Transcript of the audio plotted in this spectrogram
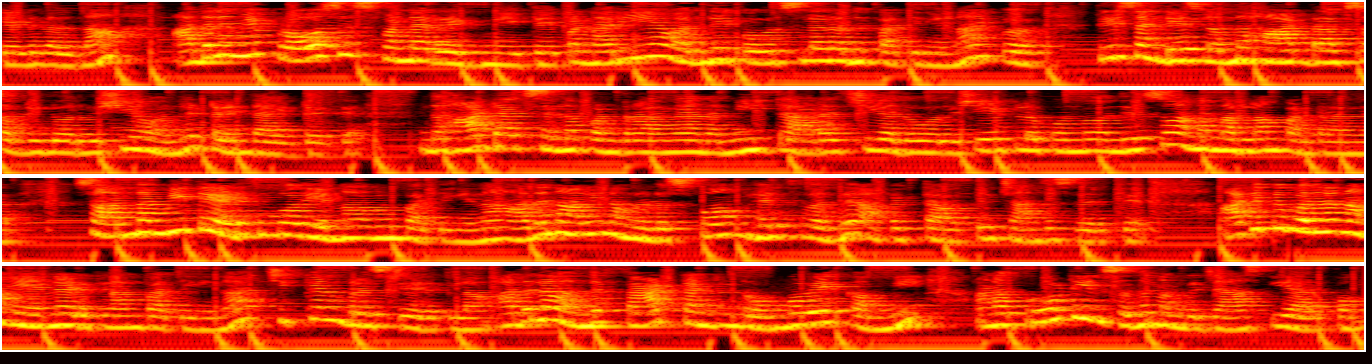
கெடுதல் தான். அதுலேயுமே ப்ராசஸ் பண்ண ரெட் மீட் இப்போ நிறைய வந்து இப்போ ஒரு சிலர் வந்து பார்த்தீங்கன்னா இப்போ ரீசெண்ட் டேஸில் வந்து ஹாட் டாக்ஸ் அப்படின்ற ஒரு விஷயம் வந்து ட்ரெண்ட் ஆகிட்டு இருக்கு. இந்த ஹாட் டாக்ஸ் என்ன பண்ணுறாங்க அந்த மீட்டை அரைச்சி அதை ஒரு ஷேப்பில் கொண்டு வந்து ஸோ அந்த மாதிரிலாம் பண்ணுறாங்க ஸோ அந்த மீட்டை எடுக்கும்போது என்ன ஆகும்னு பார்த்தீங்கன்னா அதனாலேயும் நம்மளோட ஸ்பெர்ம் ஹெல்த் வந்து அஃபெக்ட் ஆகிறதுக்கு சான்சஸ் இருக்கு. அதுக்கு பதிலாக நம்ம என்ன எடுக்கலாம்னு பார்த்தீங்கன்னா சிக்கன் பிரெஸ்ட் எடுக்கலாம். அதில் வந்து ஃபேட் கண்டென்ட் ரொம்பவே கம்மி. ஆனால் ப்ரோட்டீன்ஸ் வந்து நமக்கு ஜாஸ்தியாக இருக்கும்.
